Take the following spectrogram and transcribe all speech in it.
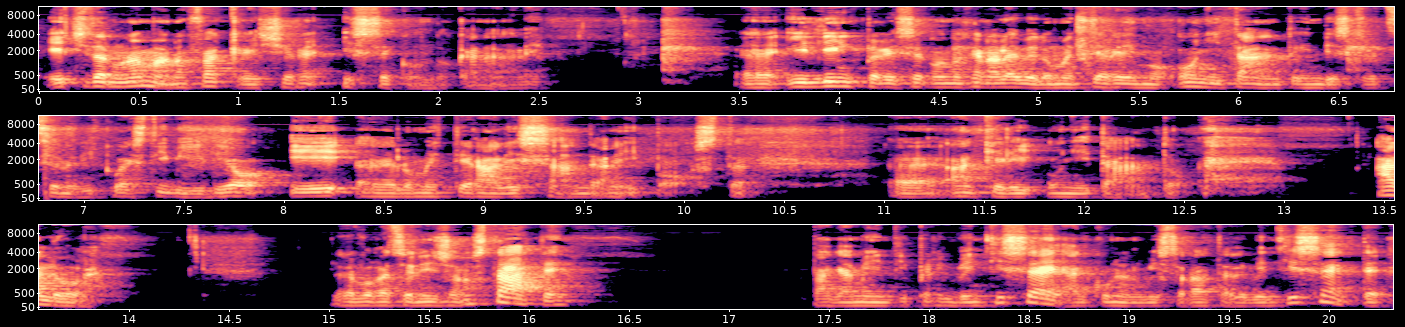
e ci danno una mano a far crescere il secondo canale. Eh, il link per il secondo canale ve lo metteremo ogni tanto in descrizione di questi video e eh, lo metterà Alessandra nei post, eh, anche lì ogni tanto. Allora, le lavorazioni sono state, pagamenti per il 26, alcuni hanno visto data del 27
